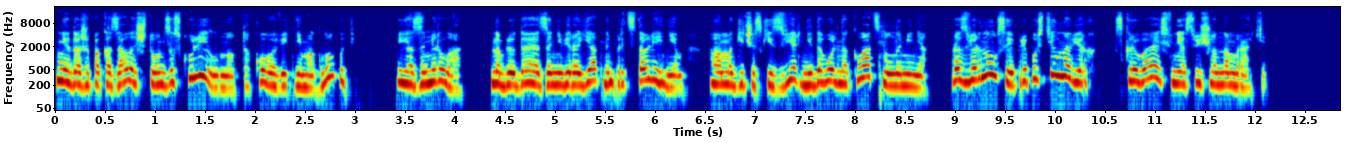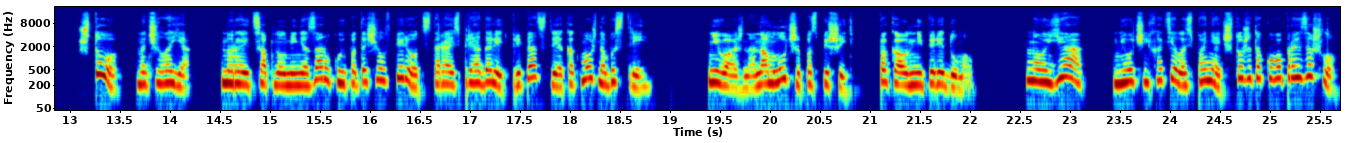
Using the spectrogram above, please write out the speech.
Мне даже показалось, что он заскулил, но такого ведь не могло быть. Я замерла, наблюдая за невероятным представлением, а магический зверь недовольно клацнул на меня, развернулся и припустил наверх, скрываясь в неосвещенном мраке. «Что?» – начала я, но Рэй цапнул меня за руку и потащил вперед, стараясь преодолеть препятствие как можно быстрее. «Неважно, нам лучше поспешить, пока он не передумал». Но я... Мне очень хотелось понять, что же такого произошло.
